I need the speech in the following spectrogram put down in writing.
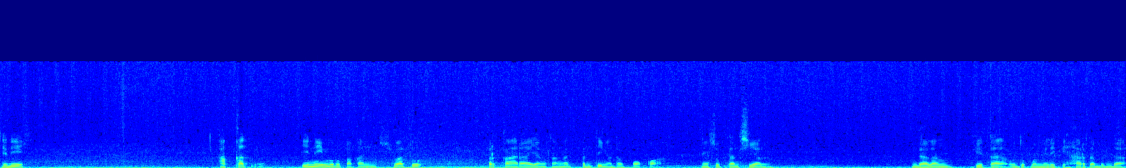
jadi akad ini merupakan suatu perkara yang sangat penting atau pokok yang substansial dalam kita untuk memiliki harta benda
